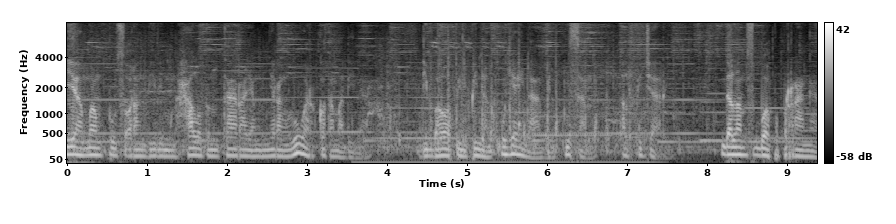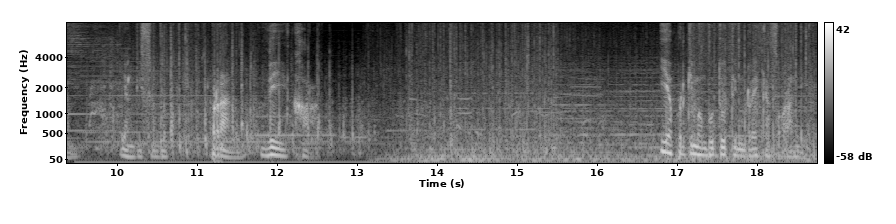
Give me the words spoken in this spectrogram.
ia mampu seorang diri menghalau tentara yang menyerang luar kota Madinah di bawah pimpinan Uyainah bin Hisam al-Fijari dalam sebuah peperangan yang disebut Perang The. Ia pergi membututi mereka seorang diri,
